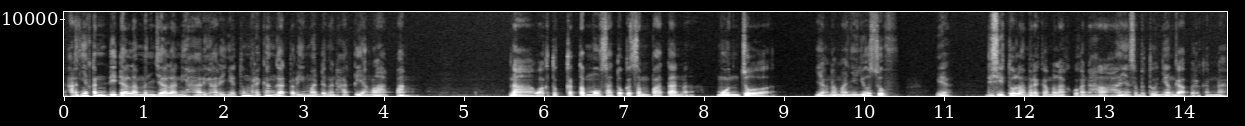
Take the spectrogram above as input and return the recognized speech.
Artinya kan di dalam menjalani hari-harinya itu mereka nggak terima dengan hati yang lapang. Nah, waktu ketemu satu kesempatan muncul yang namanya Yusuf, ya, di situlah mereka melakukan hal-hal yang sebetulnya nggak berkenan,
